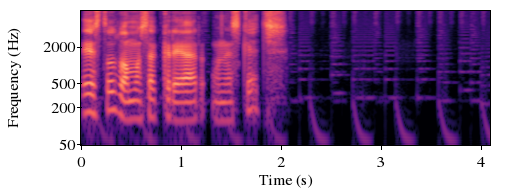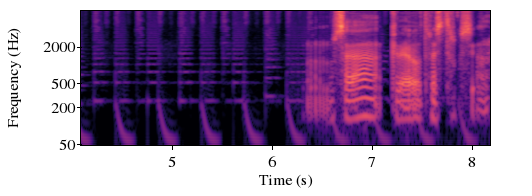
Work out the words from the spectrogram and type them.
estos, vamos a crear un sketch. Vamos a crear otra instrucción.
